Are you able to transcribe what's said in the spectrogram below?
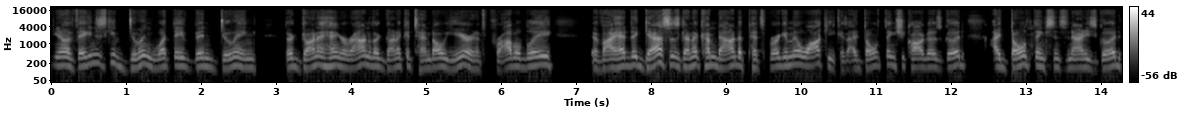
you know, if they can just keep doing what they've been doing, they're going to hang around and they're going to contend all year. And it's probably if I had to guess, is going to come down to Pittsburgh and Milwaukee because I don't think Chicago's good. I don't think Cincinnati's good.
